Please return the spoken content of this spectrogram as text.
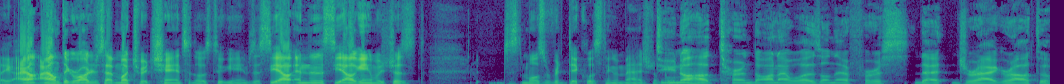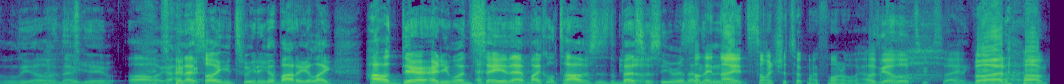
Like I don't, I don't think Rodgers had much of a chance in those two games. The Seattle and then the Seattle game was just just the most ridiculous thing imaginable. Do you know how turned on I was on that first that drag route to Julio in that game? Oh my god! And I saw you tweeting about it. You're like, "How dare anyone say that Michael Thomas is the best receiver in that Sunday division?" night, someone should took my phone away. I was getting a little too excited, but um,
